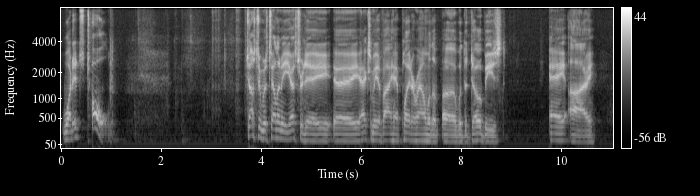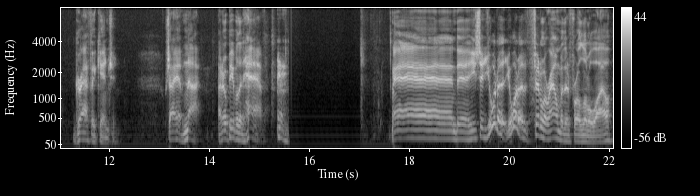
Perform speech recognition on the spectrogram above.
what it's told. Justin was telling me yesterday, uh, he asked me if I had played around with, a, uh, with Adobe's AI graphic engine, which I have not. I know people that have. and uh, he said, "You want to you want to fiddle around with it for a little while,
